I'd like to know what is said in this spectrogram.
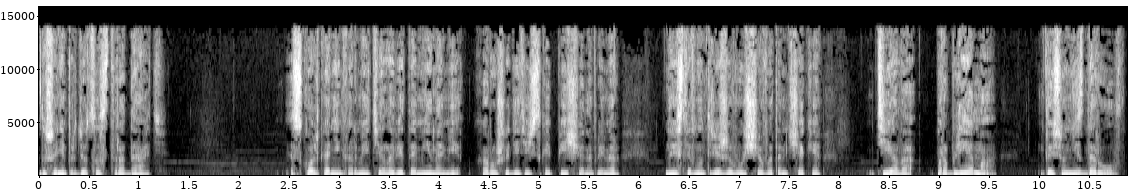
душе не придется страдать. Сколько ни корми тело витаминами, хорошей диетической пищей, например, но если внутри живущего в этом человеке тело проблема, то есть он нездоров,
